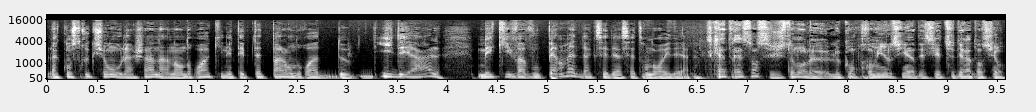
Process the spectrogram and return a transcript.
la construction ou l'achat d'un endroit qui n'était peut-être pas l'endroit de- idéal, mais qui va vous permettre d'accéder à cet endroit idéal. Ce qui est intéressant, c'est justement le, le compromis aussi, hein, d'essayer de se dire attention,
